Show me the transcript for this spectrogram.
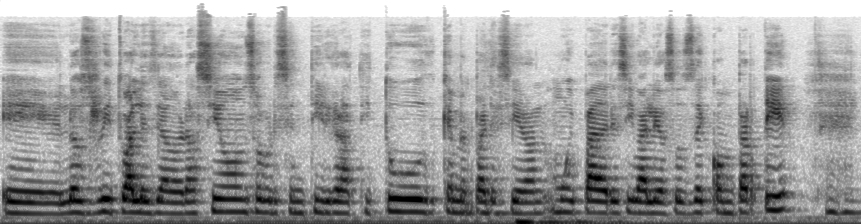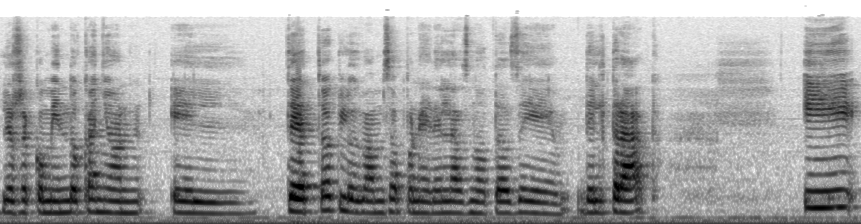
eh, los rituales de adoración, sobre sentir gratitud, que me parecieron muy padres y valiosos de compartir. Les recomiendo cañón el TED Talk, los vamos a poner en las notas de, del track. Y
